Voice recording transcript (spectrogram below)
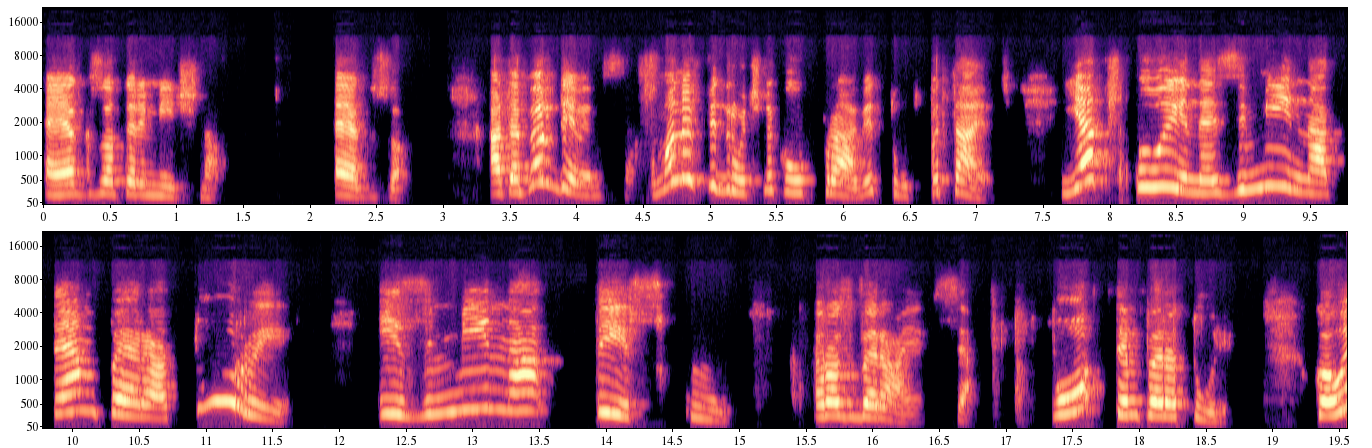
Екзотермічна. Екзо. А тепер дивимося. У мене в підручнику у вправі тут питають, як вплине зміна температури і зміна тиску? Розбираємося по температурі. Коли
